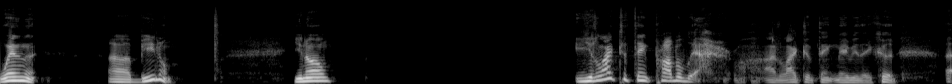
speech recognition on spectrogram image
win? Uh, beat them? You know, you'd like to think probably. I'd like to think maybe they could. Uh,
